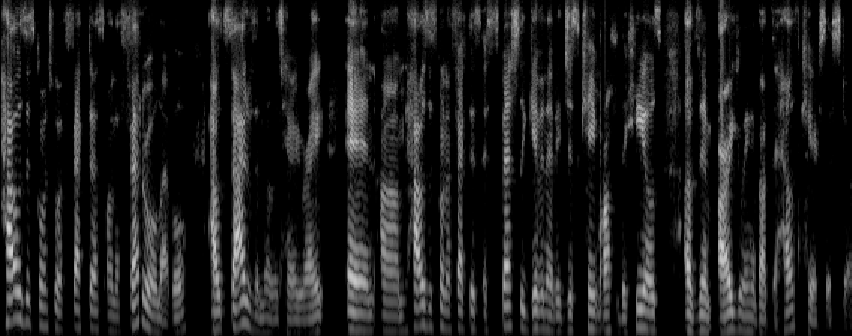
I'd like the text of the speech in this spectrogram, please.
how is this going to affect us on a federal level outside of the military, right? And um, how is this going to affect us, especially given that it just came off of the heels of them arguing about the healthcare system?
